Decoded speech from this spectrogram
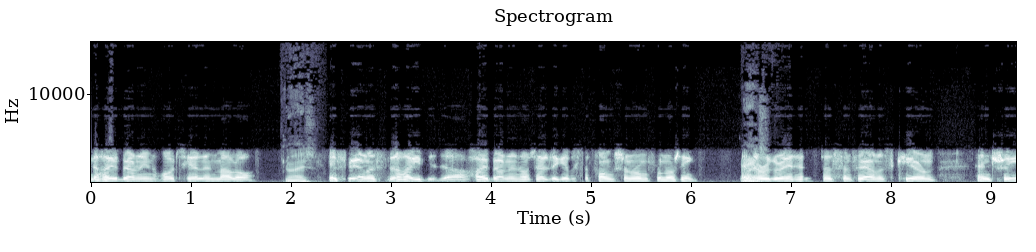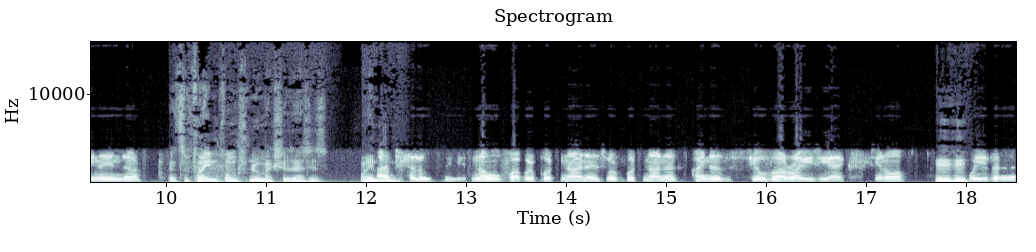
the Hibernian Hotel in Mallow. Right. In fairness, the, Hi- the Hibernian Hotel, they gave us the function room for nothing. And Right. they were great help to us, in fairness, Kieran and Trina in there. That's a fine function room, actually, that is. Fine. Absolutely. Now, what we're putting on is we're putting on a kind of few variety acts, you know. Mhm. We have a,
